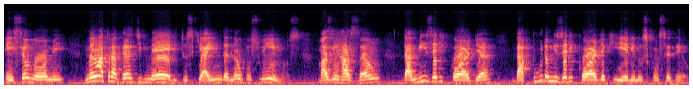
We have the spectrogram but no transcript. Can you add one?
em seu nome, não através de méritos que ainda não possuímos, mas em razão da misericórdia, da pura misericórdia que ele nos concedeu.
